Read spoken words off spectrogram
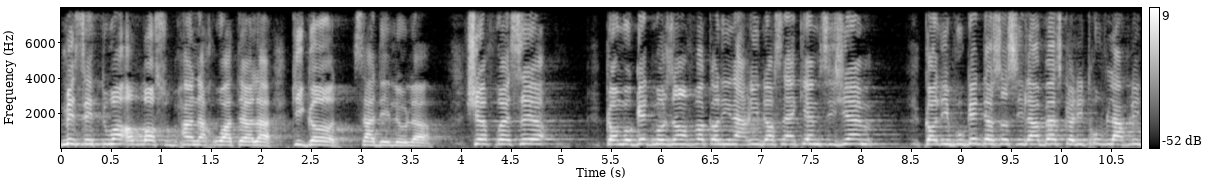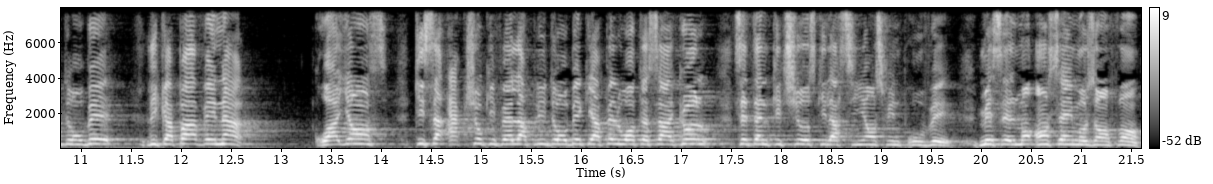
mais c'est toi, Allah subhanahu wa ta'ala, qui garde sa délo là. Chers frères et sœurs, quand on guette mes enfants, quand ils arrivent dans 5e, 6e, quand ils bouguettent dans ce syllabus, quand ils trouvent la pluie tombée, ils capables de croyance qui sa action qui fait la pluie tomber, qui appelle water cycle, c'est une petite chose que la science vient prouver. Mais seulement enseigne aux enfants.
